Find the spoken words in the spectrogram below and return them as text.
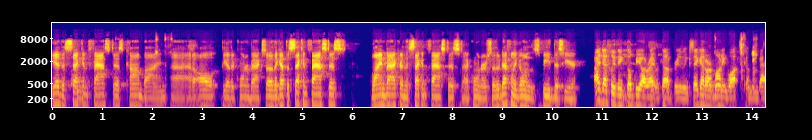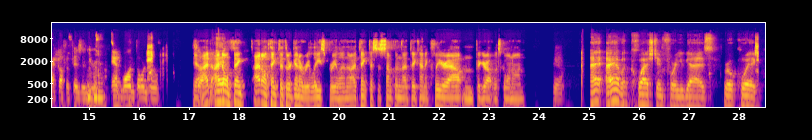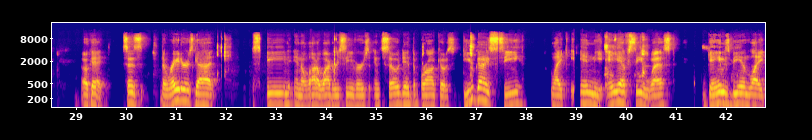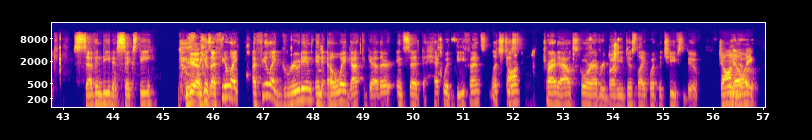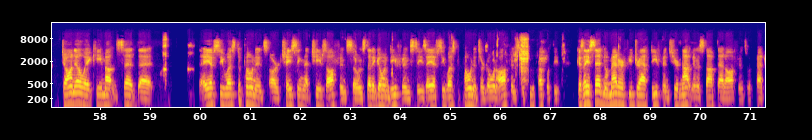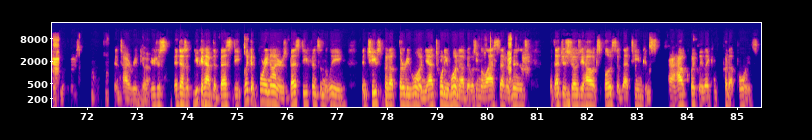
He had the second fastest combine uh, out of all the other cornerbacks. So they got the second fastest linebacker and the second fastest uh, corner. So they're definitely going to the speed this year. I definitely think they'll be all right without Breeland because they got Armani Watts coming back off of his injury mm-hmm. and Juan Thornhill. Yeah, so, I, I, don't think I don't think that they're going to release Breeland though. I think this is something that they kind of clear out and figure out what's going on. Yeah. I I have a question for you guys, real quick. Okay, since the Raiders got speed in a lot of wide receivers, and so did the Broncos. Do you guys see, like, in the AFC West, games being like 70 to 60? Yeah. because I feel like I feel like Gruden and Elway got together and said, "The heck with defense. Let's just try to outscore everybody, just like what the Chiefs do." John Elway. Know? John Elway came out and said that the AFC West opponents are chasing that Chiefs offense. So instead of going defense, these AFC West opponents are going offense to keep up with you. Because they said no matter if you draft defense, you're not going to stop that offense with Patrick Mahomes and Tyreek Hill. Yeah. You're just it doesn't. You could have the best. De- look at 49ers, best defense in the league, and Chiefs put up 31. Yeah, 21 of it was in the last seven minutes, but that just shows you how explosive that team can, how quickly they can put up points.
